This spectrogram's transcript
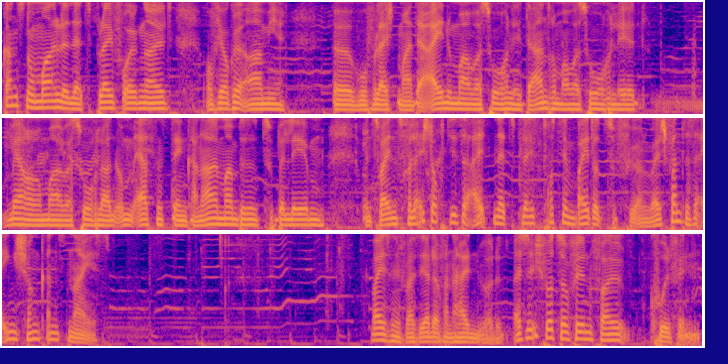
Ganz normale Let's Play Folgen halt auf Jockel Army. Äh, wo vielleicht mal der eine mal was hochlädt, der andere mal was hochlädt. Mehrere mal was hochladen, um erstens den Kanal mal ein bisschen zu beleben. Und zweitens vielleicht auch diese alten Let's Plays trotzdem weiterzuführen. Weil ich fand das eigentlich schon ganz nice. Weiß nicht, was ihr davon halten würdet. Also ich würde es auf jeden Fall cool finden.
